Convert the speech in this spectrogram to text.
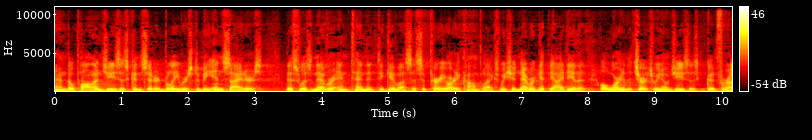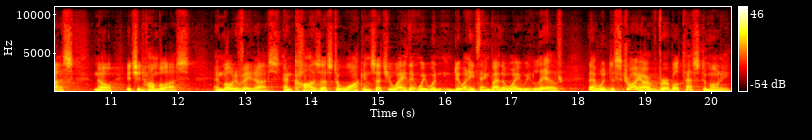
And though Paul and Jesus considered believers to be insiders, this was never intended to give us a superiority complex. We should never get the idea that, oh, we're in the church, we know Jesus, good for us. No, it should humble us and motivate us and cause us to walk in such a way that we wouldn't do anything by the way we live that would destroy our verbal testimony.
